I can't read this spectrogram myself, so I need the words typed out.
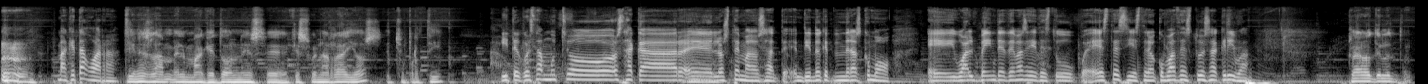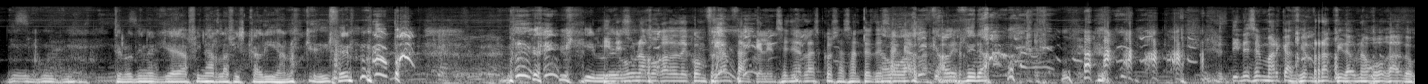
Maqueta guarra. Tienes la- el maquetón ese que suena a rayos, hecho por ti. Y te cuesta mucho sacar eh, los temas. O sea, te- entiendo que tendrás como eh, igual 20 temas y dices tú, pues, este sí, este no. ¿Cómo haces tú esa criba? Claro, te lo, te lo tiene que afinar la fiscalía, ¿no? Que dicen. y Tienes un abogado de confianza al que le enseñas las cosas antes de de sacarlas. ver. cabecera. Tienes enmarcación rápida un abogado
